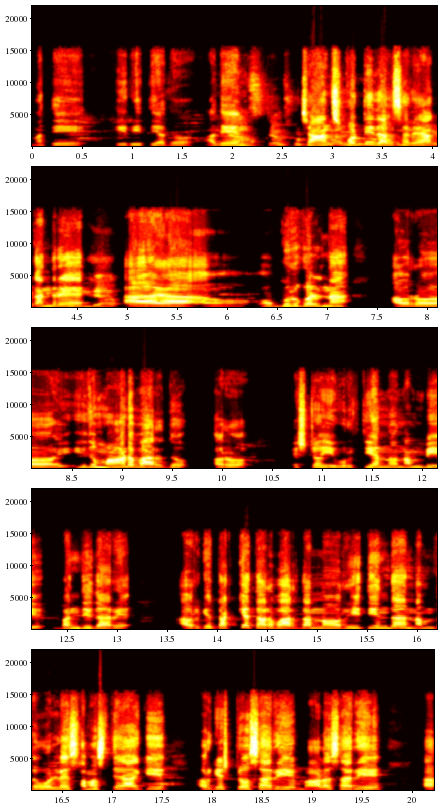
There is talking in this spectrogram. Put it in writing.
ಮತ್ತೆ ಈ ರೀತಿ ಅದು ಅದೇ ಚಾನ್ಸ್ ಕೊಟ್ಟಿದ್ದಾರೆ. ಸರ್ ಯಾಕಂದ್ರೆ ಆ ಗುರುಗಳನ್ನ ಅವರು ಇದು ಮಾಡಬಾರದು. ಅವರು ಎಷ್ಟೋ ಈ ವೃತ್ತಿಯನ್ನು ನಂಬಿ ಬಂದಿದ್ದಾರೆ. ಅವ್ರಿಗೆ ಧಕ್ಕೆ ತರಬಾರ್ದನ್ನೋ ರೀತಿಯಿಂದ ನಮ್ದು ಒಳ್ಳೆ ಸಮಸ್ಯೆ ಆಗಿ ಅವ್ರಿಗೆ ಎಷ್ಟೋ ಸಾರಿ ಬಹಳ ಸಾರಿ ಆ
